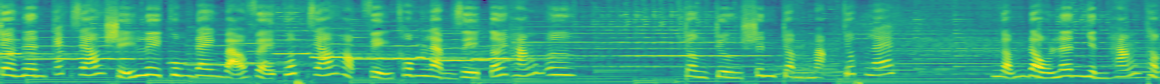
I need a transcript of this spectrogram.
Cho nên các giáo sĩ ly cung đang bảo vệ quốc giáo học viện không làm gì tới hắn ư. Trần Trường Sinh trầm mặt chút lát, Ngẫm đầu lên nhìn hắn thật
